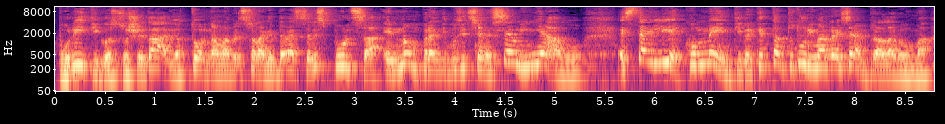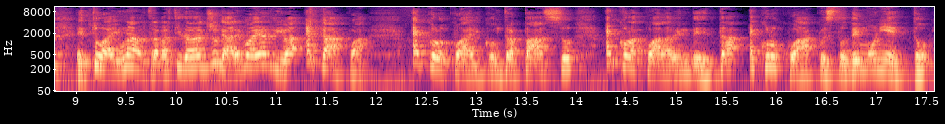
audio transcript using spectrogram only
politico e societario attorno a una persona che deve essere espulsa e non prendi posizione, sei un ignavo e stai lì e commenti perché tanto tu rimarrai sempre alla Roma e tu hai un'altra partita da giocare, poi arriva, eccola qua, eccolo qua il contrappasso, eccola qua la vendetta, eccolo qua questo demonietto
